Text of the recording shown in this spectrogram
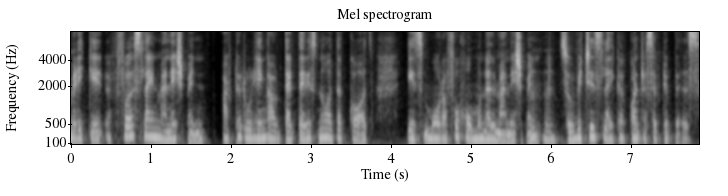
Medicaid first line management after ruling out that there is no other cause is more of a hormonal management mm-hmm. so which is like a contraceptive pills.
